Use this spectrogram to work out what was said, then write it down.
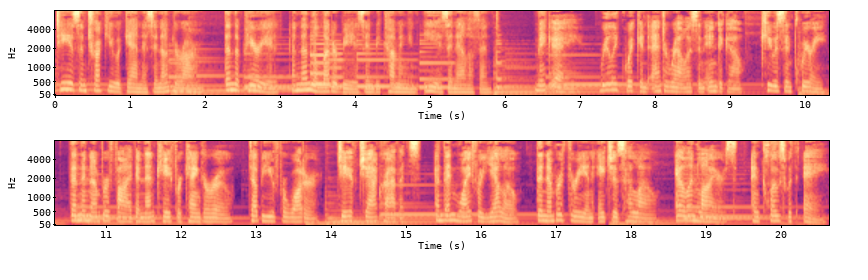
T is in truck U again is in underarm, then the period, and then the letter B is in becoming and E is in elephant. Make A really quick and enter L as in indigo, Q is in query, then the number 5 and then K for kangaroo, W for water, J of jackrabbits, and then Y for yellow, the number 3 and H is hello, L in liars, and close with A,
